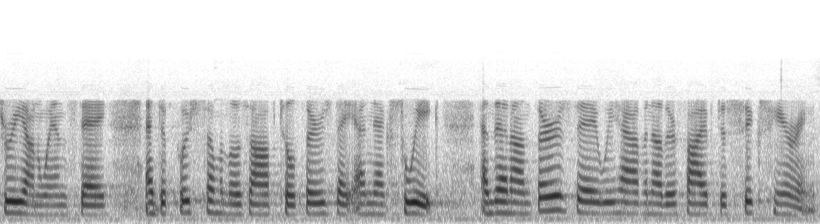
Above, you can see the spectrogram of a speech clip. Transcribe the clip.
three on Wednesday and to push some of those off till Thursday and next week. And then on Thursday, we have another five to six hearings.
